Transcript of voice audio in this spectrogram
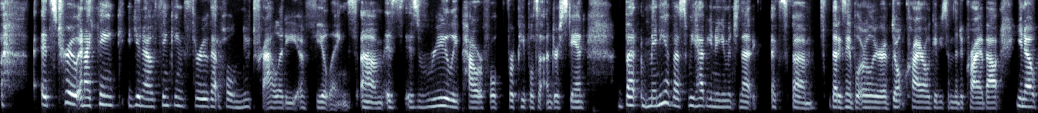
it's true. And I think, you know, thinking through that whole neutrality of feelings um, is, is really powerful for people to understand. But many of us, we have, you know, you mentioned that, ex, um, that example earlier of don't cry or I'll give you something to cry about. You know,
